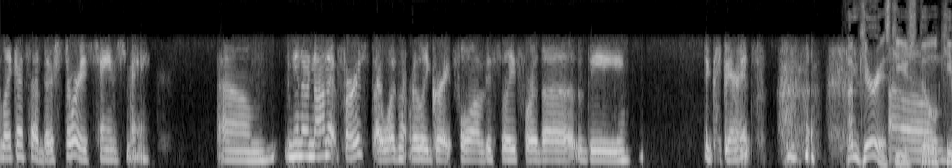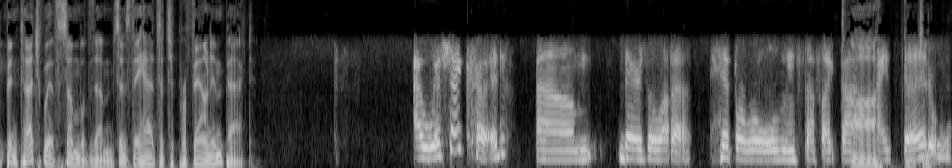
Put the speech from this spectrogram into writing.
like I said, their stories changed me. Um, you know, not at first. I wasn't really grateful, obviously, for the the experience. I'm curious. Do you still um, keep in touch with some of them since they had such a profound impact? I wish I could. Um, there's a lot of HIPAA rules and stuff like that. Ah, I did. Gotcha.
